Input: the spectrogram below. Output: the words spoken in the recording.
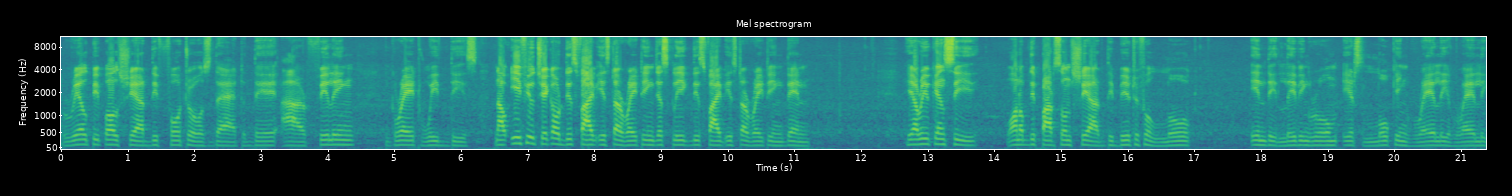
real people share the photos that they are feeling great with this. Now if you check out this five star rating just click this five star rating then here you can see one of the person shared the beautiful look in the living room. It's looking really really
